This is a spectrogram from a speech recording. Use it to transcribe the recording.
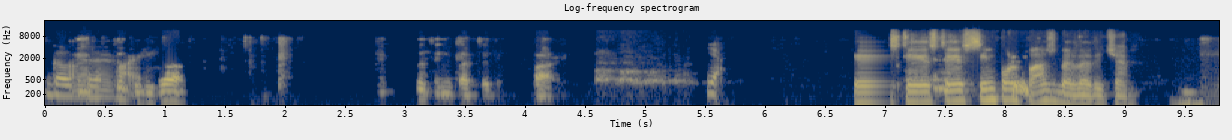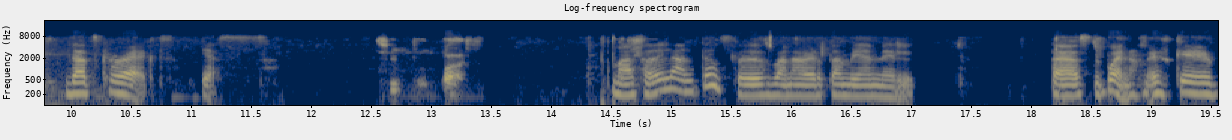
go to the party. Couldn't go. Couldn't go to the party. Es que este es simple past, ¿verdad, teacher? That's correct. Yes. Simple past. Más adelante ustedes van a ver también el past. Bueno, es que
